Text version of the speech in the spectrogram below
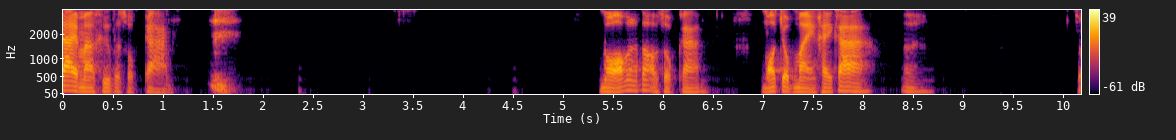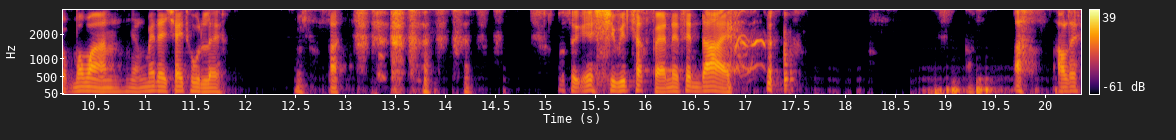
ได้มาคือประสบการณ์ หมอก็ต้องเอาประสบการณ์ หมอจบใหม่ใครกล้า เออ จบเมื่อวานยังไม่ได้ใช้ทุนเลยรู้สึกเอ๊ะชีวิตชักแฝนในเส้นได้ อะ เอาเลย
